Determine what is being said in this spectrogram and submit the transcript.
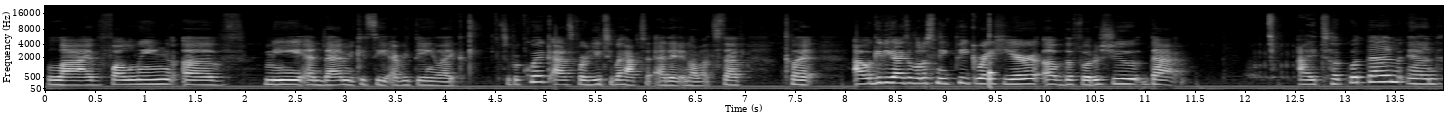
live following of me and them. You can see everything like super quick. As for YouTube, I have to edit and all that stuff. But I will give you guys a little sneak peek right here of the photo shoot that I took with them and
